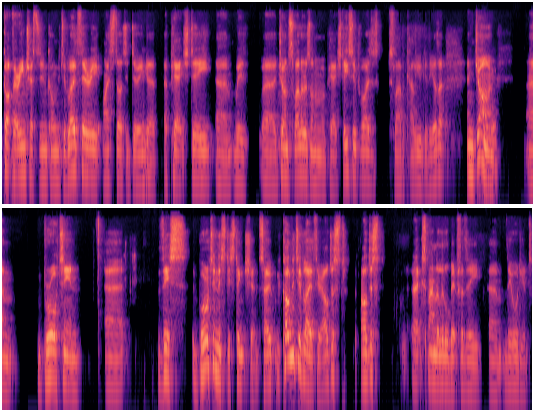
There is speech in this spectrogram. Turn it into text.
got very interested in cognitive load theory. I started doing a, a PhD um, with uh, John Sweller as one of my PhD supervisors, Slava Kalyuga the other, and John. Um, brought in uh, this brought in this distinction. So cognitive load theory. I'll just I'll just expand a little bit for the um, the audience.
